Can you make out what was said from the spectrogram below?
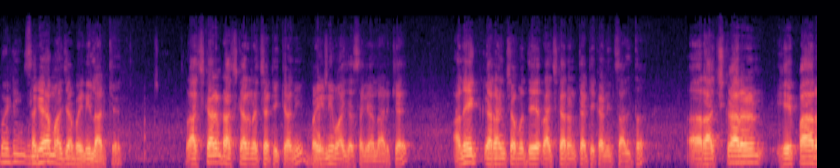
बहिणी सगळ्या माझ्या बहिणी लाडक्या आहेत. राजकारण राजकारणाच्या ठिकाणी बहिणी माझ्या सगळ्या लाडक्या आहेत. अनेक घरांच्या मध्ये राजकारण त्या ठिकाणी चालतं. राजकारण हे फार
